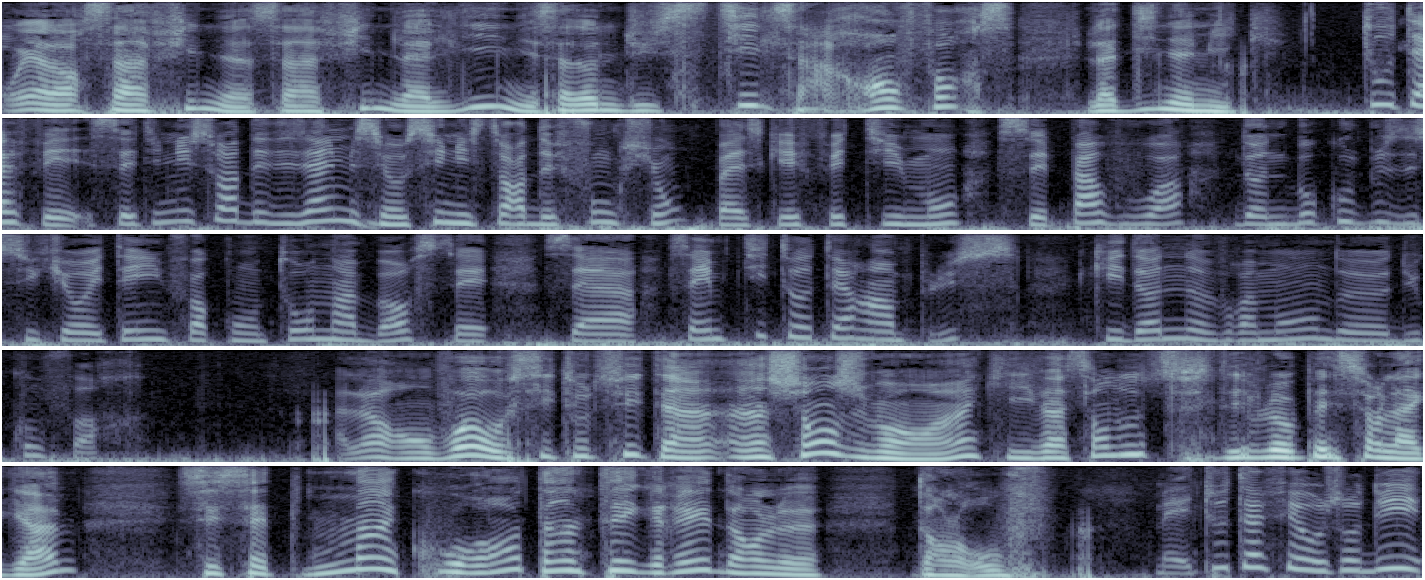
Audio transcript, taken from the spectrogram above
Oui, alors ça affine, ça affine la ligne, ça donne du style, ça renforce la dynamique. Tout à fait. C'est une histoire de design, mais c'est aussi une histoire de fonction, parce qu'effectivement, ces pavois donnent beaucoup plus de sécurité une fois qu'on tourne à bord. C'est une petite hauteur en plus qui donne vraiment du confort. Alors on voit aussi tout de suite un, changement hein, qui va sans doute se développer sur la gamme. C'est cette main courante intégrée dans le, dans le roof. Mais tout à fait. Aujourd'hui,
